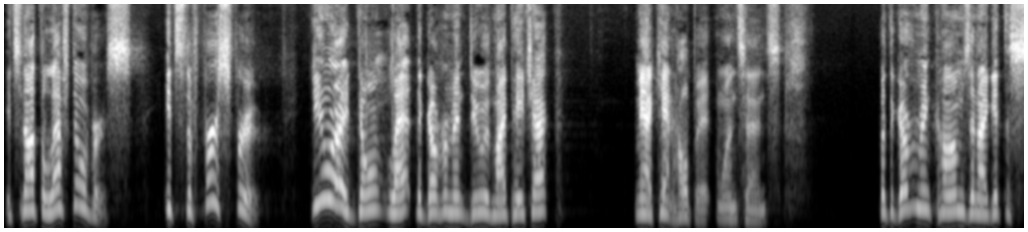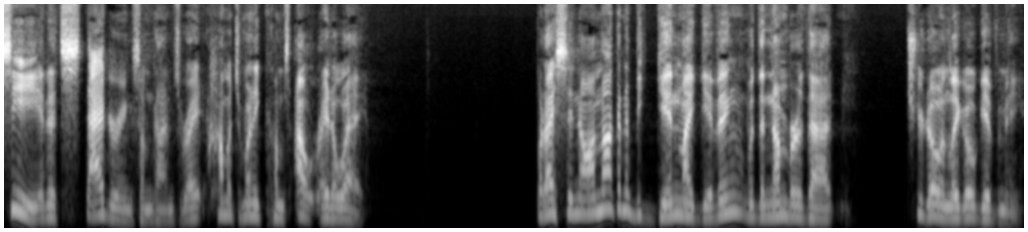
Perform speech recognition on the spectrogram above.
It's not the leftovers, it's the first fruit. You know what I don't let the government do with my paycheck? I mean, I can't help it in one sense. But the government comes and I get to see, and it's staggering sometimes, right? How much money comes out right away. But I say, no, I'm not going to begin my giving with the number that Trudeau and Legault give me.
